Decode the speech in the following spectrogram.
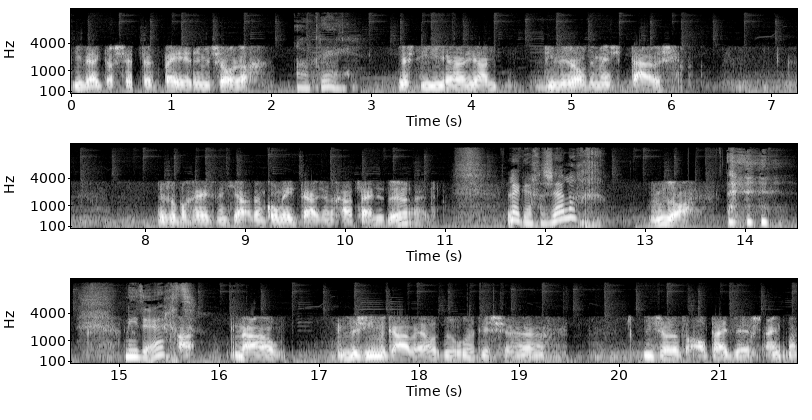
die werkt als ZZP'er in de zorg. Oké. Dus die, ja, die verzorgt de mensen thuis. Dus op een gegeven moment, ja, dan kom ik thuis en dan gaat zij de deur uit. Lekker gezellig. Ja, Niet echt. Ah, nou, we zien elkaar wel. Ik bedoel, het is eh, niet zo dat we altijd weg zijn, maar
